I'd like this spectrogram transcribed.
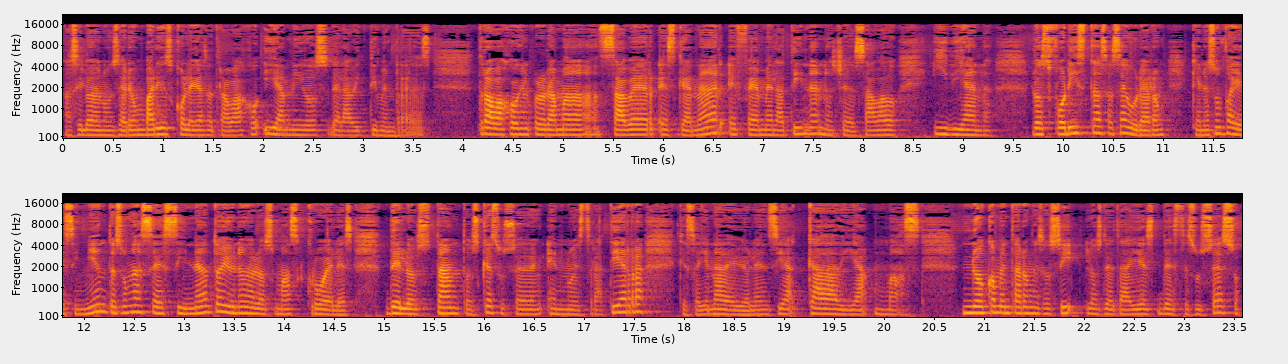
así lo denunciaron varios colegas de trabajo y amigos de la víctima en redes. Trabajó en el programa Saber es Ganar, FM Latina, Noche de Sábado y Diana. Los foristas aseguraron que no es un fallecimiento, es un asesinato y uno de los más crueles de los tantos que suceden en nuestra tierra, que se llena de violencia cada día más. No comentaron, eso sí, los detalles de este suceso.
